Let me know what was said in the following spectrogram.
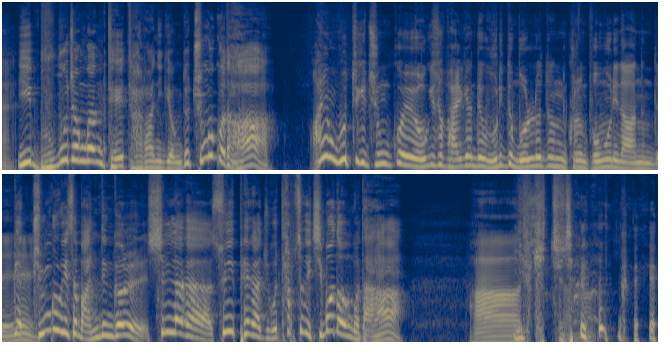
네. 이 무구정광 대다란이경도 중국 거다. 아니, 어떻게 중국 거예요? 여기서 발견된 우리도 모르던 그런 보물이 나왔는데. 그러니까 중국에서 만든 걸 신라가 수입해가지고 탑속에 집어넣은 거다. 아, 이렇게 주장하는 거예요.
